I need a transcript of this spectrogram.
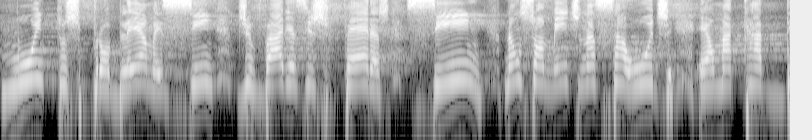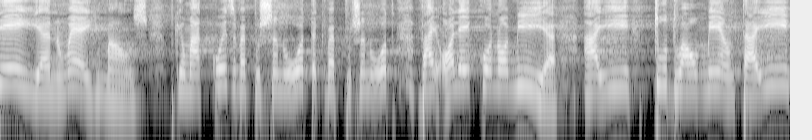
muitos problemas, sim, de várias esferas, sim, não somente na saúde, é uma cadeia, não é, irmãos? Porque uma coisa vai puxando outra, que vai puxando outra, vai, olha a economia, aí tudo aumenta, aí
